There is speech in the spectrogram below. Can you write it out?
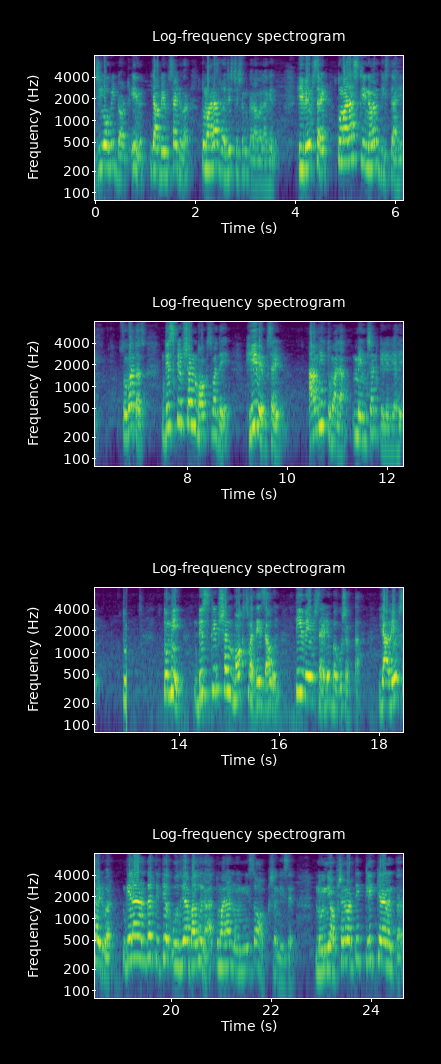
जी ओवी डॉट इन या वेबसाईटवर तुम्हाला रजिस्ट्रेशन करावं लागेल. ही वेबसाईट तुम्हाला स्क्रीनवर दिसते आहे. सोबतच डिस्क्रिप्शन बॉक्समध्ये ही वेबसाईट आम्ही तुम्हाला मेन्शन केलेली आहे. तुम्ही डिस्क्रिप्शन बॉक्समध्ये जाऊन ती वेबसाईट बघू शकता. या वेबसाईटवर गेल्यानंतर तिथे उजव्या बाजूला तुम्हाला नोंदणीचं ऑप्शन दिसेल. नोंदणी ऑप्शनवरती क्लिक केल्यानंतर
